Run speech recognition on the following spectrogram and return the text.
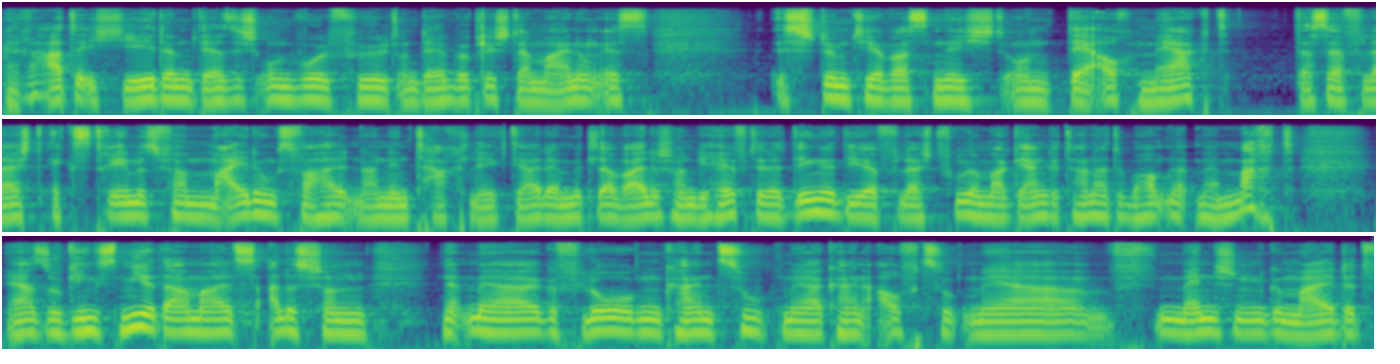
rate ich jedem, der sich unwohl fühlt und der wirklich der Meinung ist, es stimmt hier was nicht und der auch merkt, dass er vielleicht extremes Vermeidungsverhalten an den Tag legt, ja, der mittlerweile schon die Hälfte der Dinge, die er vielleicht früher mal gern getan hat, überhaupt nicht mehr macht. Ja, so ging es mir damals, alles schon nicht mehr geflogen, kein Zug mehr, kein Aufzug mehr, Menschen gemeidet,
